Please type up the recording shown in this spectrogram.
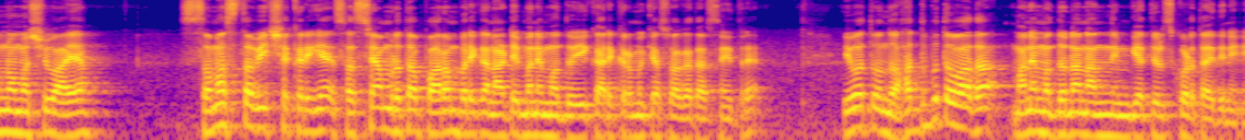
ಓಂ ನಮಃ ಶಿವಾಯ. ಸಮಸ್ತ ವೀಕ್ಷಕರಿಗೆ ಸಸ್ಯಾಮೃತ ಪಾರಂಪರಿಕ ನಾಟಿ ಮನೆ ಮದ್ದು ಈ ಕಾರ್ಯಕ್ರಮಕ್ಕೆ ಸ್ವಾಗತ ಸ್ನೇಹಿತರೆ. ಇವತ್ತೊಂದು ಅದ್ಭುತವಾದ ಮನೆ ಮದ್ದನ್ನು ನಾನು ನಿಮಗೆ ತಿಳಿಸ್ಕೊಡ್ತಾ ಇದ್ದೀನಿ.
